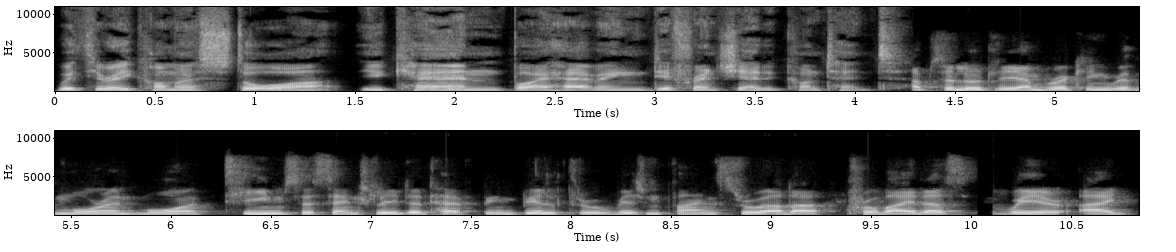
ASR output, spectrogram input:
with your e-commerce store. You can by having differentiated content. Absolutely. I'm working with more and more teams essentially that have been built through Vision Finds through other providers where I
